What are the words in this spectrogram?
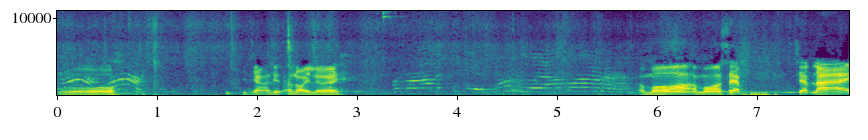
โอย่างอร่อยอร่อยเลยอมออมอแซบแซบหลาย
